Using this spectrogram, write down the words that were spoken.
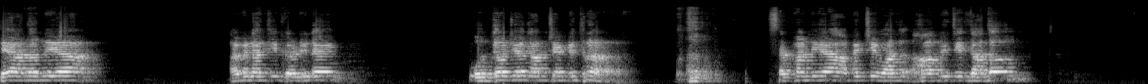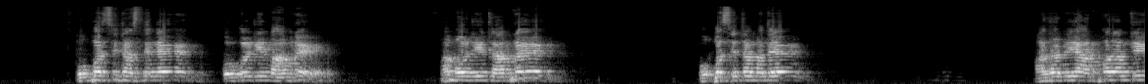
ते आदरणीय अविनाशजी कर्डिले उद्योजक आमचे मित्र सन्माननीय अमितजी वाद अमितजी जाधव उपस्थित असलेले गोकुळजी भामरे अमोलजी कांबळे उपस्थितांमध्ये आदरणीय आत्मारामजी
